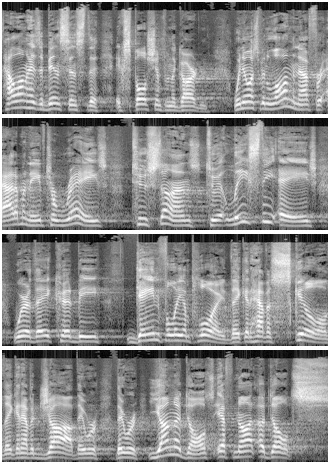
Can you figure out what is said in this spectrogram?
How long has it been since the expulsion from the garden? We know it's been long enough for Adam and Eve to raise two sons to at least the age where they could be gainfully employed. They could have a skill, they could have a job. They were, they were young adults, if not adults.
